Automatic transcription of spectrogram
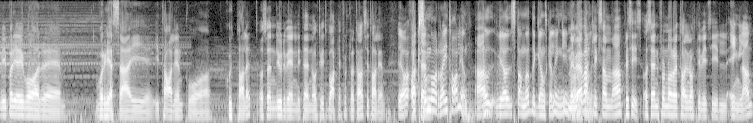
Vi började ju vår, eh, vår resa i Italien på 70-talet och sen gjorde vi en liten, åkte vi tillbaka till 1400-talets Italien. Ja, För också sen- norra Italien. Ja. Vi har stannade ganska länge i Men norra vi har varit Italien. liksom, ja precis. Och sen från norra Italien åkte vi till England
